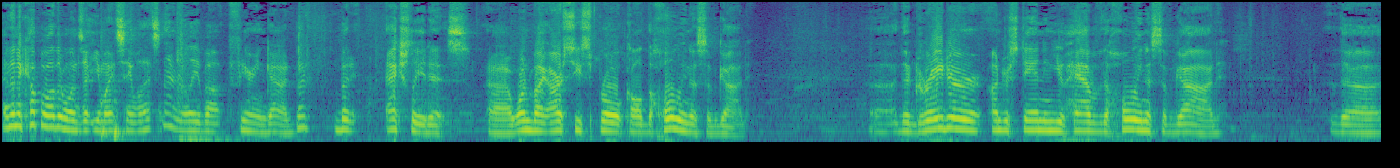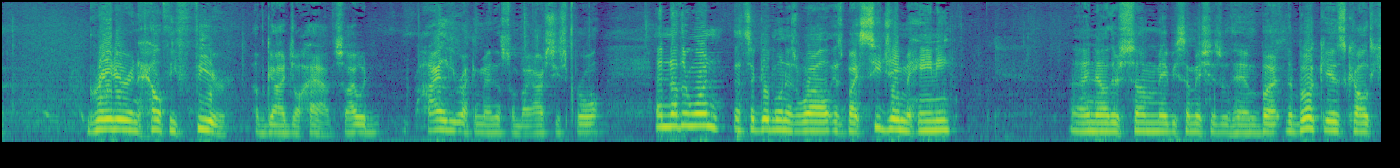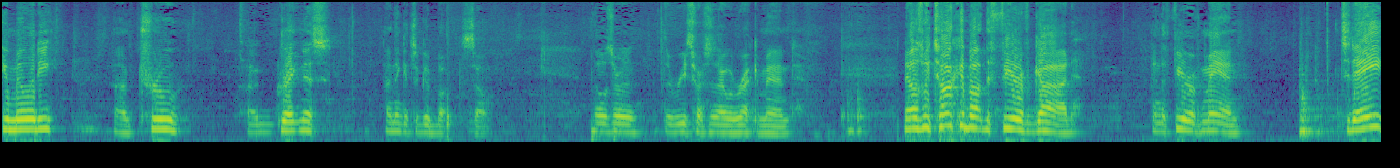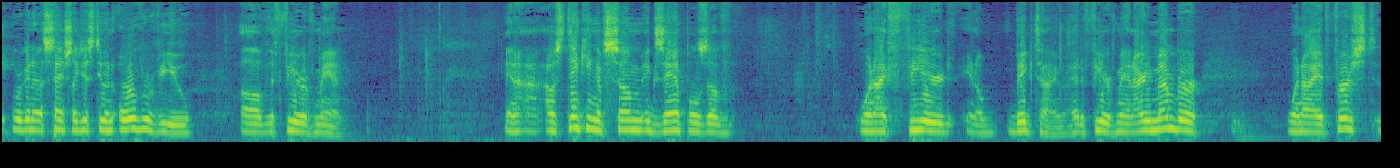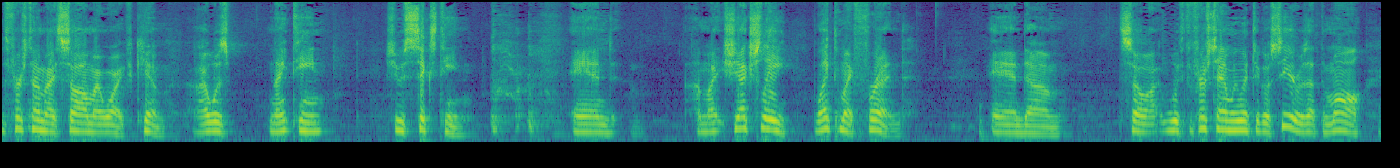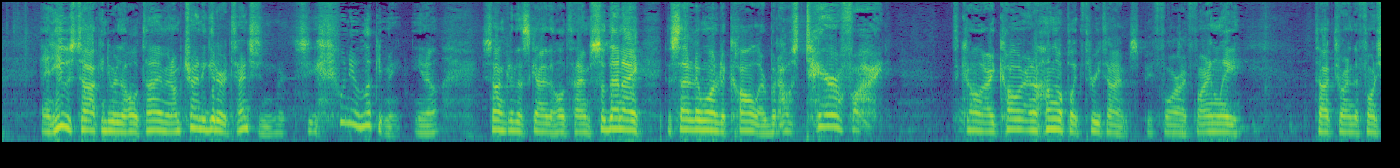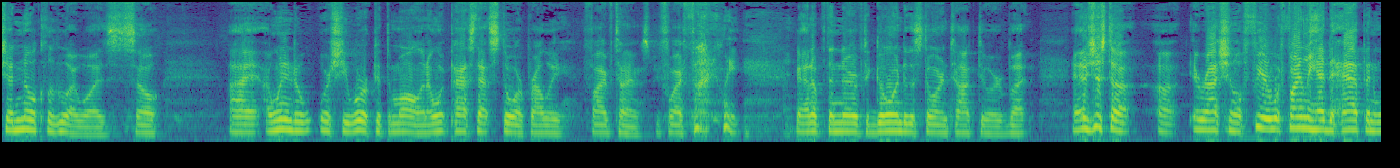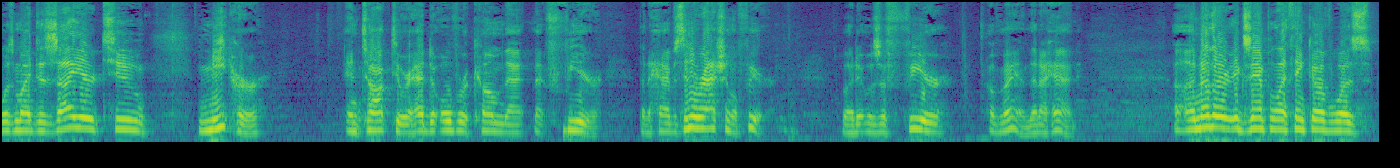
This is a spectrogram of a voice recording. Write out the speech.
And then a couple other ones that you might say, well, that's not really about fearing God, but but actually it is. Uh, one by R.C. Sproul called "The Holiness of God." Uh, the greater understanding you have of the holiness of God, the greater and healthy fear of God you'll have. So I would highly recommend this one by R.C. Sproul. Another one that's a good one as well is by C.J. Mahaney. I know there's some maybe some issues with him, but the book is called Humility, uh, True uh, Greatness. I think it's a good book. So those are the resources I would recommend. Now, as we talk about the fear of God and the fear of man, today we're going to essentially just do an overview of the fear of man. And I, I was thinking of some examples of when I feared, you know, big time. I had a fear of man. I remember when I had first the first time I saw my wife, Kim, I was 19, she was 16, and might, she actually liked my friend, and um, so I, with the first time we went to go see her was at the mall, and he was talking to her the whole time, and I'm trying to get her attention, but she, she wouldn't even look at me, you know. She's talking to this guy the whole time. So then I decided I wanted to call her, but I was terrified to call her. I called her, and I hung up like three times before I finally talked to her on the phone. She had no clue who I was. So I, I went into where she worked at the mall, and I went past that store probably five times before I finally got up the nerve to go into the store and talk to her. But it was just a, a irrational fear. What finally had to happen was my desire to meet her and talk to her. I had to overcome that, that fear that I have. It's an irrational fear, but it was a fear of man that I had. Another example I think of was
